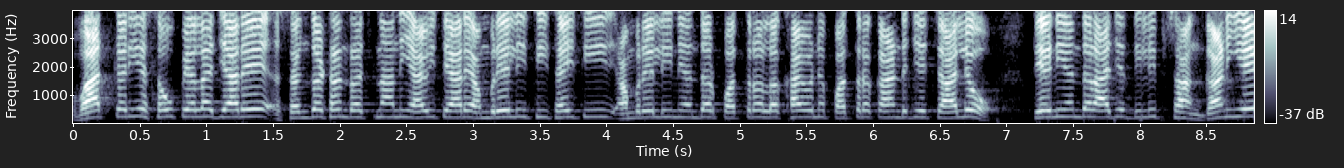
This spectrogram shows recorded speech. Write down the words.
વાત કરીએ, સૌ પહેલા જ્યારે સંગઠન રચનાની આવી ત્યારે અમરેલીથી થઈ હતી. અમરેલીની અંદર પત્ર લખાયો અને પત્રકાંડ જે ચાલ્યો, તેની અંદર આજે દિલીપ સાંઘાણીએ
